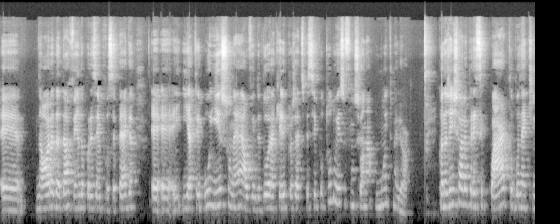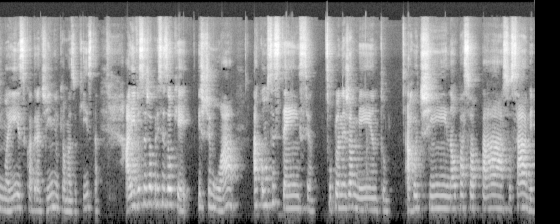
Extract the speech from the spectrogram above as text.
É, na hora da, da, venda, por exemplo, você pega é, é, e atribui isso né, ao vendedor, aquele projeto específico, tudo isso funciona muito melhor. Quando a gente olha para esse quarto bonequinho aí, esse quadradinho que é o masoquista, Aí você já precisa o quê? Estimular a consistência, o planejamento, a rotina, o passo a passo, sabe?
